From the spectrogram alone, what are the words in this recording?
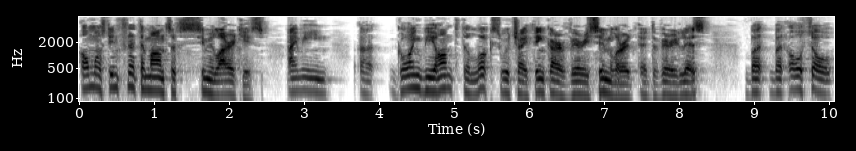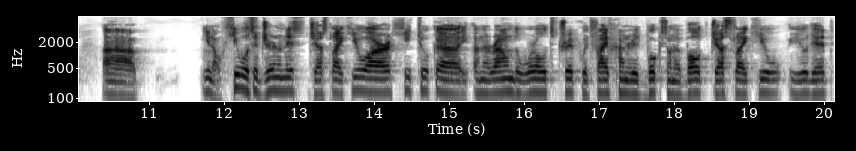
almost infinite amounts of similarities. I mean, uh, going beyond the looks, which I think are very similar at, at the very least, but but also, uh, you know, he was a journalist just like you are. He took a, an around the world trip with 500 books on a boat, just like you you did.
